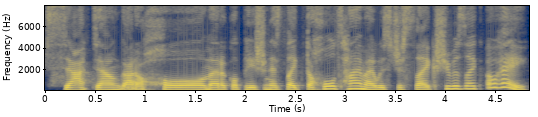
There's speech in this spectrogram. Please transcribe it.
sat down, got a whole medical patient. Is like the whole time I was just like, she was like, oh, hey,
